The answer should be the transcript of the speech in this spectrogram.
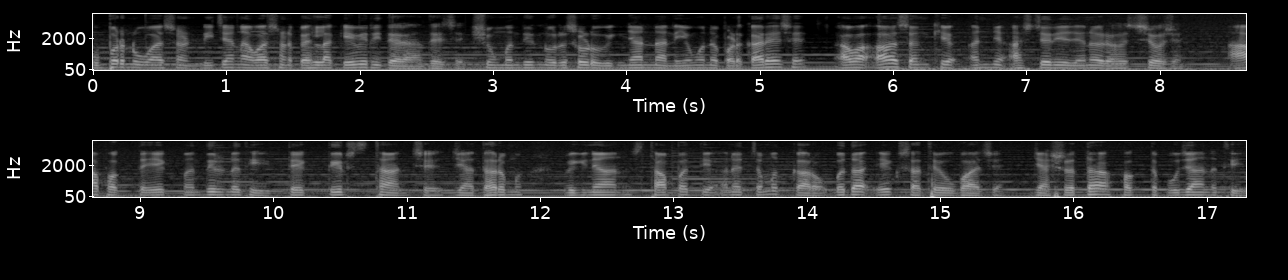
ઉપરનું વાસણ નીચેના વાસણ પહેલા કેવી રીતે રાંધે છે? શું મંદિરનું રસોડું વિજ્ઞાનના નિયમોને પડકારે છે? આવા અસંખ્ય અન્ય આશ્ચર્યજનક રહસ્યો છે. આ ફક્ત એક મંદિર નથી, તે એક તીર્થસ્થાન છે, જ્યાં ધર્મ, વિજ્ઞાન, સ્થાપત્ય અને ચમત્કારો બધા એક સાથે ઊભા છે. જ્યાં શ્રદ્ધા, ફક્ત પૂજા નથી,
